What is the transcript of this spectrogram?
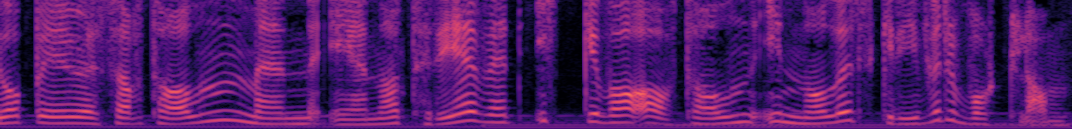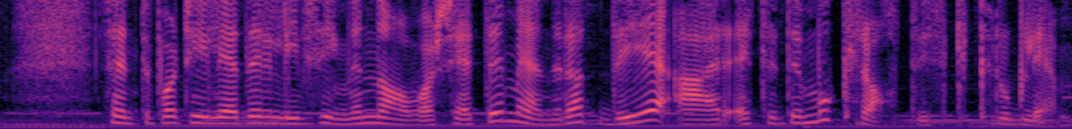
opp EØS-avtalen, men én av tre vet ikke hva avtalen inneholder, skriver Vårt Land. Senterpartileder Liv Signe Navarsete mener at det er et demokratisk problem.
